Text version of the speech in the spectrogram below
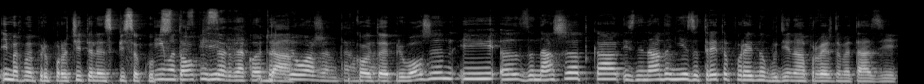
имахме препоръчителен списък от Имате стоки. списък, да, който е да, е приложен там. Който да. е приложен и а, за наша така изненада ние за трета поредна година провеждаме тази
